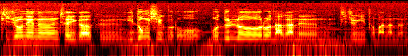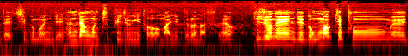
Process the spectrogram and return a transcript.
기존에는 저희가 그 이동식으로 모듈러로 나가는 비중이 더 많았는데 지금은 이제 현장 건축 비중이 더 많이 늘어났어요. 기존에 이제 농막 제품의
